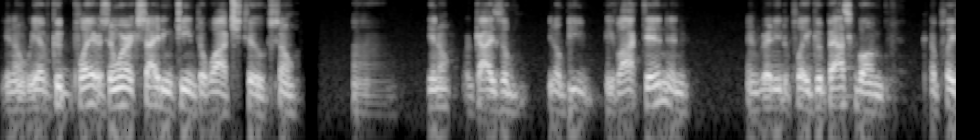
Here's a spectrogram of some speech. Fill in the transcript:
you know we have good players, and we're an exciting team to watch too. So, uh, you know, our guys will you know be be locked in and and ready to play good basketball and play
